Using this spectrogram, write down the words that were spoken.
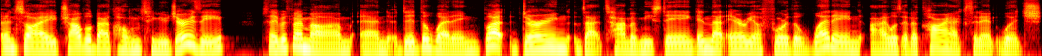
And so I traveled back home to New Jersey, stayed with my mom, and did the wedding. But during that time of me staying in that area for the wedding, I was in a car accident, which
